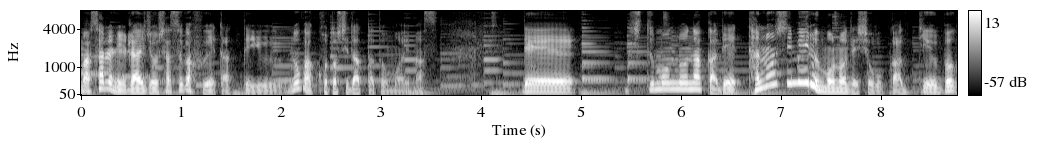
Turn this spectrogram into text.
まあ、さらに来場者数が増えたっていうのが今年だったと思います。で質問の中で楽しめるものでしょうかっていうと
